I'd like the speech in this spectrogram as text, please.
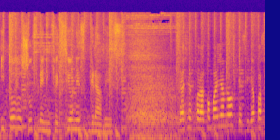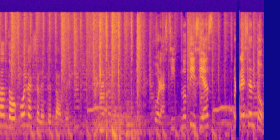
y todos sufren infecciones graves. Gracias por acompañarnos, que siga pasando una excelente tarde. Coracit Noticias presentó.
